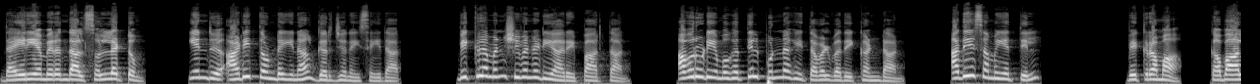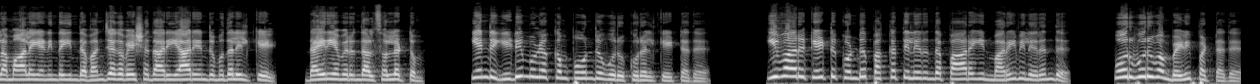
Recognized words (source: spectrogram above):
தைரியமிருந்தால் சொல்லட்டும் என்று அடித்தொண்டையினால் கர்ஜனை செய்தார். விக்ரமன் சிவனடியாரை பார்த்தான். அவருடைய முகத்தில் புன்னகை தவழ்வதைக் கண்டான். அதே சமயத்தில் விக்ரமா கபால மாலை அணிந்த இந்த வஞ்சக வேஷதாரி யார் என்று முதலில் கேள் தைரியமிருந்தால் சொல்லட்டும் என்று இடிமுழக்கம் போன்ற ஒரு குரல் கேட்டது. இவ்வாறு கேட்டுக்கொண்டு பக்கத்திலிருந்த பாறையின் மறைவிலிருந்து ஓர் உருவம் வெளிப்பட்டது.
